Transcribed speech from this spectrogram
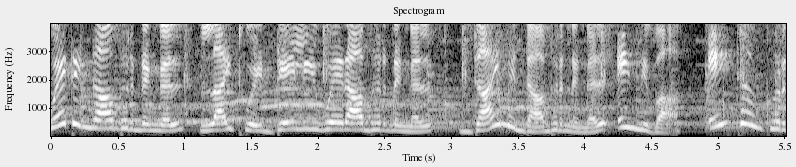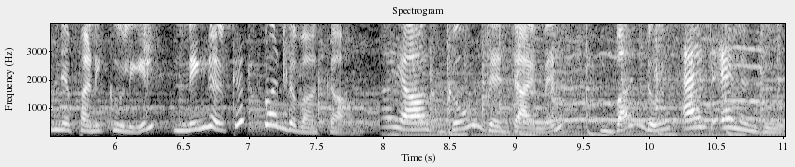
വെഡിംഗ് ആഭരണങ്ങൾ ലൈറ്റ് വെയ്റ്റ് ഡെയിലി വെയർ ആഭരണങ്ങൾ ഡയമണ്ട് ആഭരണങ്ങൾ എന്നിവ ഏറ്റവും കുറഞ്ഞ പണിക്കൂലിയിൽ നിങ്ങൾക്ക് സ്വന്തമാക്കാം. Haya golden diamonds Bandoor and Elankur.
